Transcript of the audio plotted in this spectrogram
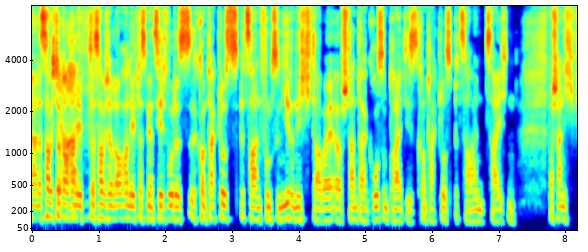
ja das habe ich dort ja, auch erlebt. Das habe ich dort auch erlebt, dass mir erzählt wurde, das kontaktlos bezahlen funktioniere nicht. Dabei äh, stand da groß und breit dieses kontaktlos bezahlen Zeichen. Wahrscheinlich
